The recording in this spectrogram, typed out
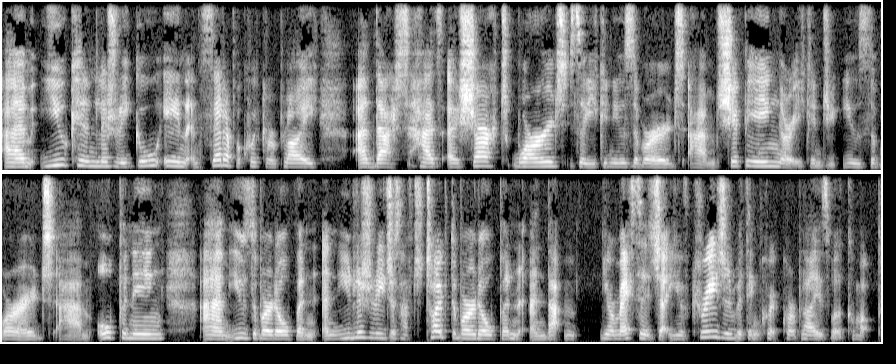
um, you can literally go in and set up a quick reply and that has a short word. So you can use the word um, shipping or you can use the word um, opening, um, use the word open, and you literally just have to type the word open and that your message that you've created within quick replies will come up.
